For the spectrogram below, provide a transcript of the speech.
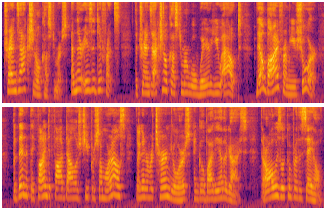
transactional customers. And there is a difference. The transactional customer will wear you out. They'll buy from you sure but then if they find it $5 cheaper somewhere else, they're going to return yours and go buy the other guys. They're always looking for the sale.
